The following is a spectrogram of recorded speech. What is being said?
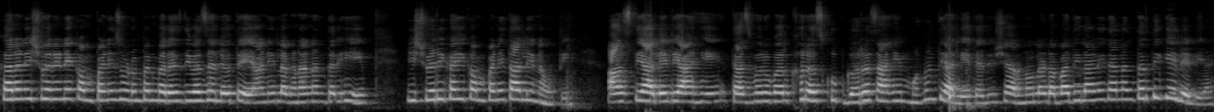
कारण ईश्वरीने कंपनी सोडून पण बरेच दिवस झाले होते आणि लग्नानंतरही ईश्वरी काही कंपनीत आली नव्हती. आज ती आलेली आहे. त्याचबरोबर खरंच खूप गरज आहे म्हणून ती आली आहे. त्या दिवशी अर्णवला डबा दिला आणि त्यानंतर ती गेलेली आहे.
